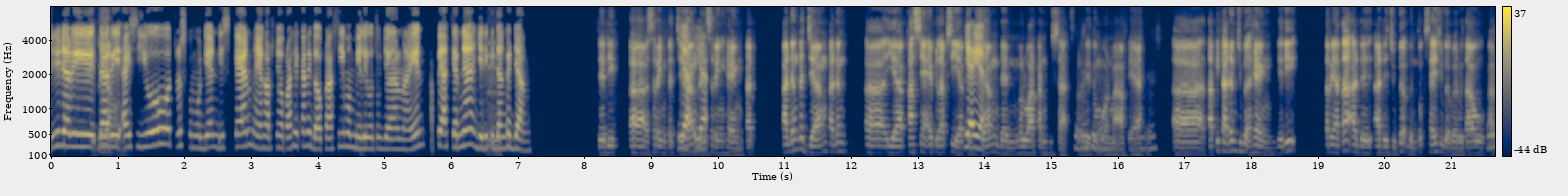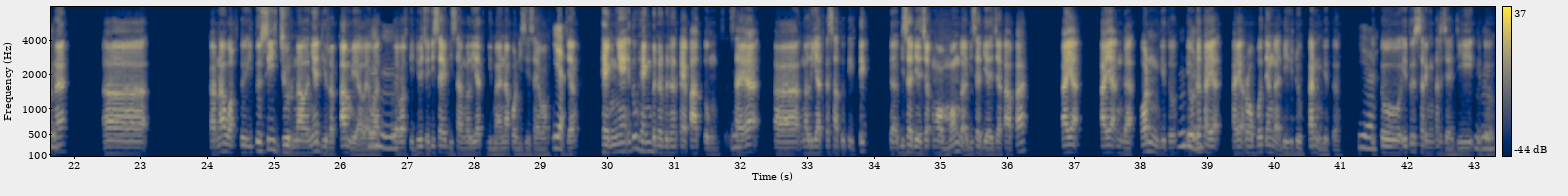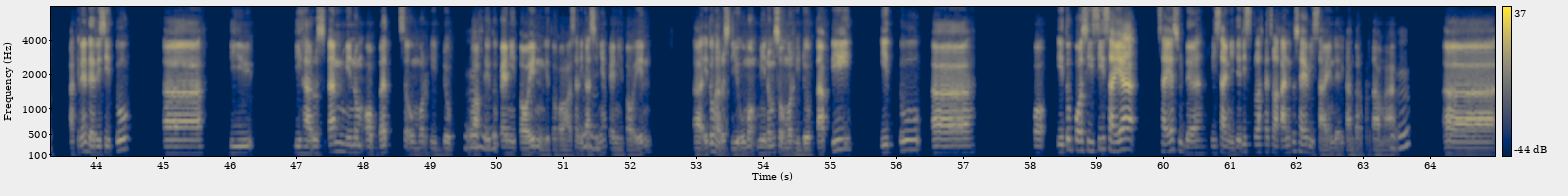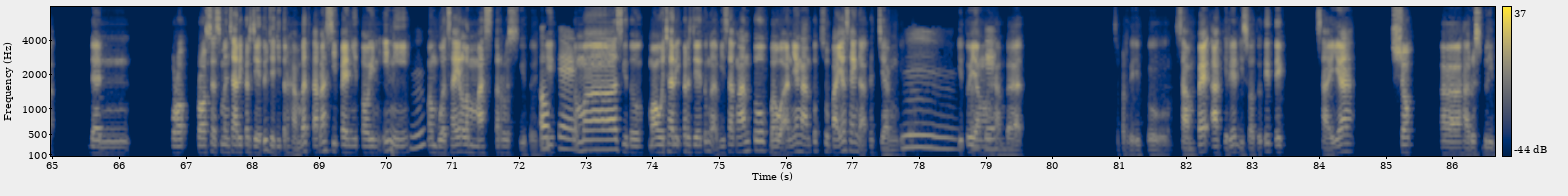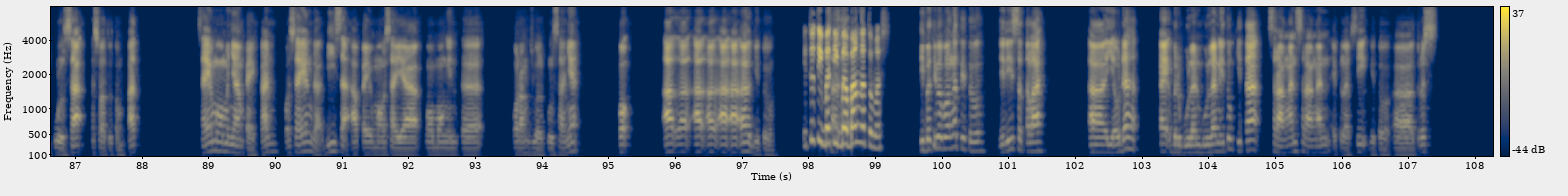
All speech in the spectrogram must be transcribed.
Jadi dari itu dari yang, ICU terus kemudian di scan yang harusnya operasi kan tidak operasi memilih untuk jalan lain, tapi akhirnya jadi kejang-kejang. Jadi uh, sering kejang ya, dan ya. sering hang. Kadang kejang, kadang uh, ya khasnya epilepsi ya, yeah, iya. kejang yeah. dan mengeluarkan busa seperti mm -hmm. itu mohon maaf ya. Mm -hmm. uh, tapi kadang juga hang. Jadi ternyata ada ada juga bentuk saya juga baru tahu mm. karena uh, karena waktu itu sih jurnalnya direkam ya lewat mm -hmm. lewat video jadi saya bisa ngelihat gimana kondisi saya waktu yeah. kejang. Hangnya itu hang benar-benar kayak patung. Mm. Saya uh, ngelihat ke satu titik nggak bisa diajak ngomong, nggak bisa diajak apa, kayak kayak nggak on gitu. Mm -hmm. Ya udah kayak kayak robot yang nggak dihidupkan gitu. Yeah. Itu itu sering terjadi mm -hmm. gitu. Akhirnya dari situ uh, di diharuskan minum obat seumur hidup. Mm -hmm. Waktu itu penitoin gitu kalau nggak salah dikasihnya penitoin. Uh, itu harus diumum minum seumur hidup. Tapi itu uh, kok itu posisi saya saya sudah resign ya. Jadi setelah kecelakaan itu saya resign dari kantor pertama. Mm -hmm. uh, dan pro proses mencari kerja itu jadi terhambat karena si penitoin ini hmm. membuat saya lemas terus gitu. Jadi okay. lemas gitu. Mau cari kerja itu nggak bisa ngantuk, bawaannya ngantuk supaya saya nggak kejang gitu. Hmm. Itu yang okay. menghambat. Seperti itu. Sampai akhirnya di suatu titik saya shock uh, harus beli pulsa ke suatu tempat. Saya mau menyampaikan, kok saya nggak bisa apa yang mau saya ngomongin ke orang jual pulsanya a a a a, a, a, a gitu. Itu tiba-tiba banget tuh, Mas. Tiba-tiba banget itu. Jadi setelah uh, ya udah kayak berbulan-bulan itu kita serangan-serangan epilepsi gitu. Uh, terus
